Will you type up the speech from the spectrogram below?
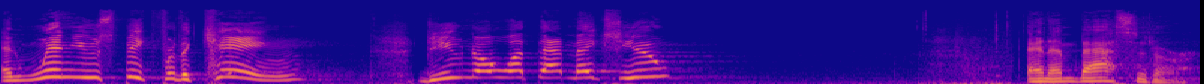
And when you speak for the King, do you know what that makes you? An ambassador.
